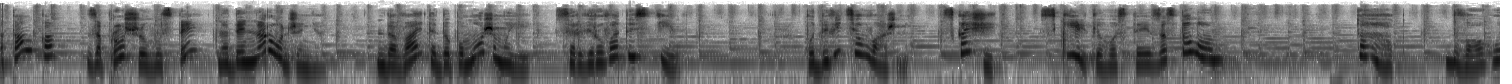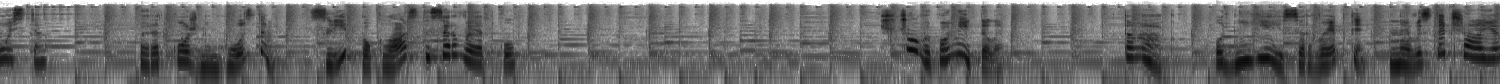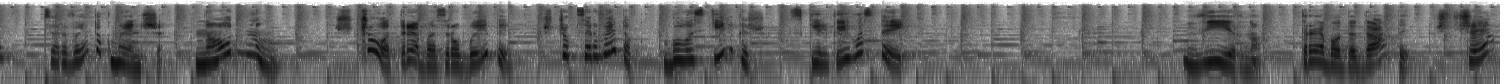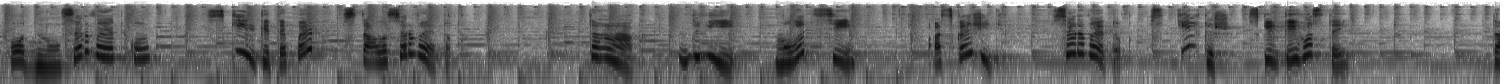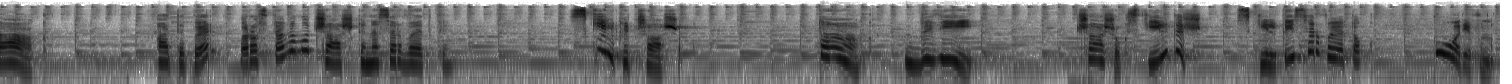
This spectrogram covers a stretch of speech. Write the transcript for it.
Наталка запрошує гостей на день народження. Давайте допоможемо їй сервірувати стіл. Подивіться уважно, скажіть, скільки гостей за столом? Так, два гостя. Перед кожним гостем слід покласти серветку. Що ви помітили? Так, однієї серветки не вистачає. Серветок менше на одну. Що треба зробити, щоб серветок було стільки ж, скільки й гостей? Вірно, треба додати ще одну серветку. Скільки тепер стало серветок? Так, дві. Молодці. А скажіть, серветок стільки ж, скільки й гостей? Так. А тепер розставимо чашки на серветки. Скільки чашок? Так, дві. Чашок стільки ж, скільки й серветок. Порівну.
